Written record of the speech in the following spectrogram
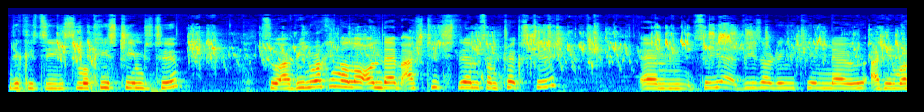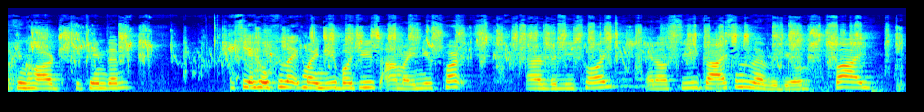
You can see Smokey's tamed too. So I've been working a lot on them. I've teach them some tricks too. Um, so yeah, these are really tamed now. I've been working hard to tame them. So yeah, I hope you like my new budgies and my new perch and the new toy. And I'll see you guys in another video. Bye!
